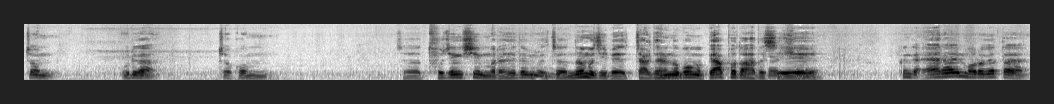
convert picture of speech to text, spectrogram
좀 우리가 조금 저 투쟁심 뭐라 해야 됩니까? 저 너무 집에 잘 되는 거 보면 배 아프다 하듯이. 그렇지. 그러니까 에라이 모르겠다.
